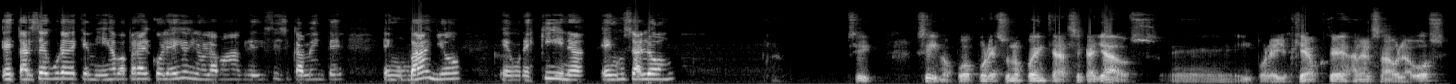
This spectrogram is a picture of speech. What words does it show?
estar segura de que mi hija va para el colegio y no la van a agredir físicamente en un baño, en una esquina, en un salón. Sí, sí, no por eso no pueden quedarse callados eh, y por ello es que ustedes han alzado la voz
